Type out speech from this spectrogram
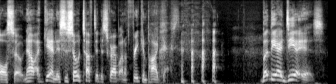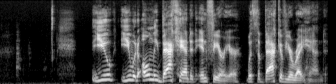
also. Now, again, this is so tough to describe on a freaking podcast. but the idea is you you would only backhand an inferior with the back of your right hand.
